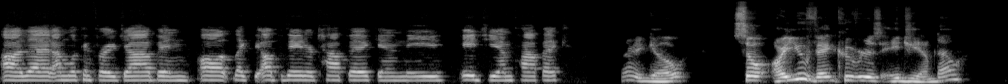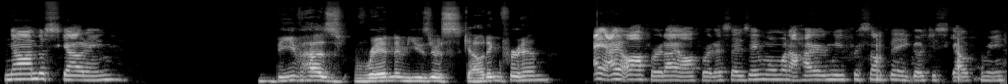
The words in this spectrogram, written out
uh that I'm looking for a job and all like the updater topic and the AGM topic. there you go. So are you Vancouver's AGM now? No, I'm just scouting. Beeve has random users scouting for him. I, I offered. I offered. I said, "Does anyone want to hire me for something?" He goes, "Just scout for me."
